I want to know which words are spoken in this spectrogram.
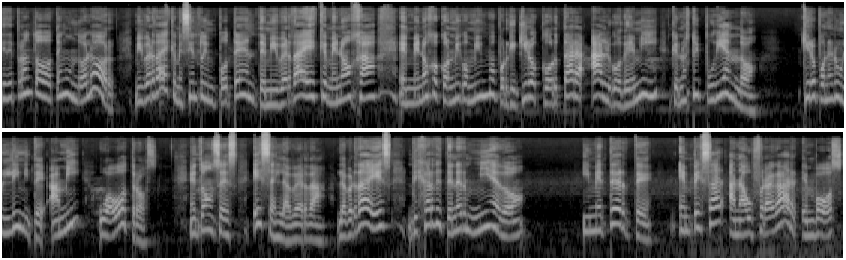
que de pronto tengo un dolor. Mi verdad es que me siento impotente. Mi verdad es que me enoja, eh, me enojo conmigo mismo porque quiero cortar algo de mí que no estoy pudiendo. Quiero poner un límite a mí o a otros. Entonces, esa es la verdad. La verdad es dejar de tener miedo y meterte, empezar a naufragar en vos,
